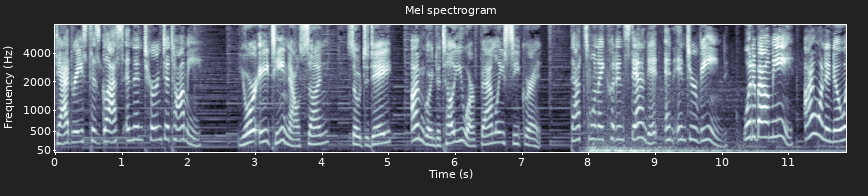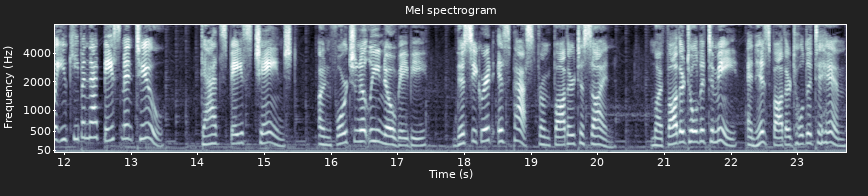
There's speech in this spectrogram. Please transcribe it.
Dad raised his glass and then turned to Tommy. You're 18 now, son. So today, I'm going to tell you our family secret. That's when I couldn't stand it and intervened. What about me? I want to know what you keep in that basement, too. Dad's face changed. Unfortunately, no, baby. This secret is passed from father to son. My father told it to me, and his father told it to him,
